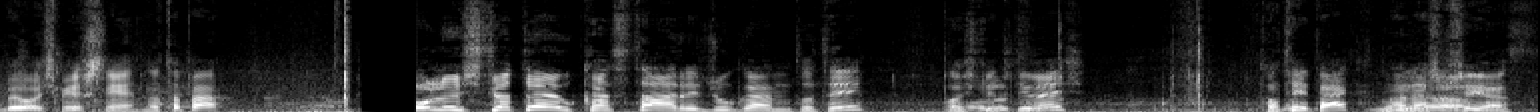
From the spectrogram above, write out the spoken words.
Było śmiesznie, no to pa. Ole światełka, stary, Dżugan, to ty? Oświetliłeś? To ty, tak? Na No nasz ja. przyjazd.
